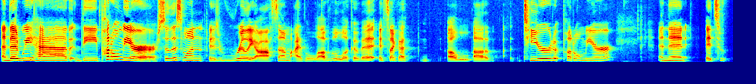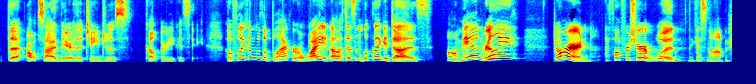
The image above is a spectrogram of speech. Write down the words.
And then we have the puddle mirror. So this one is really awesome. I love the look of it. It's like a, a, a tiered puddle mirror. And then it's the outside there that changes color, you can see. Hopefully it comes with a black or a white. Oh, it doesn't look like it does. Oh man, really? Darn. I thought for sure it would. I guess not.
